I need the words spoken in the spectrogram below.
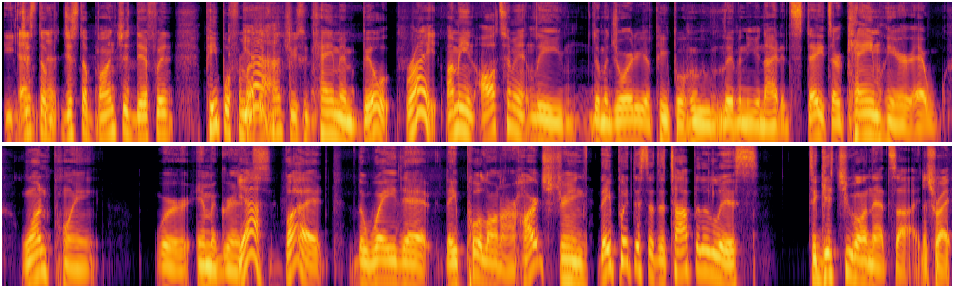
the- just a just a bunch of different people from other countries who came and built. right I mean, ultimately, the majority of people who live in the United States or came here at one point were immigrants. Yeah. But the way that they pull on our heartstrings, they put this at the top of the list to get you on that side. That's right.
